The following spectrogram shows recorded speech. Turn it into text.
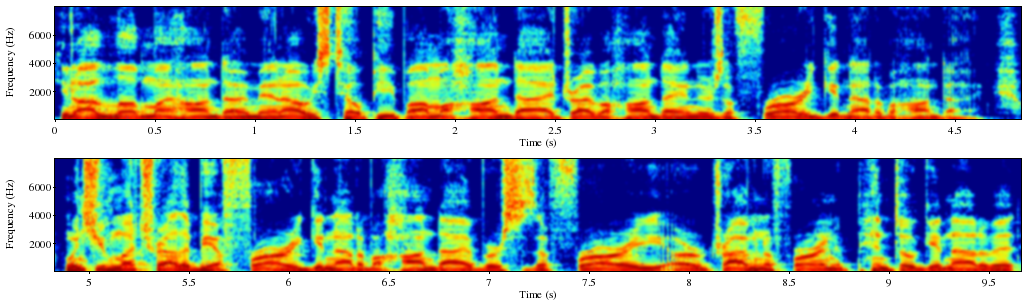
You know, I love my Hyundai, man. I always tell people I'm a Hyundai. I drive a Hyundai, and there's a Ferrari getting out of a Hyundai. Wouldn't you much rather be a Ferrari getting out of a Hyundai versus a Ferrari or driving a Ferrari and a Pinto getting out of it?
